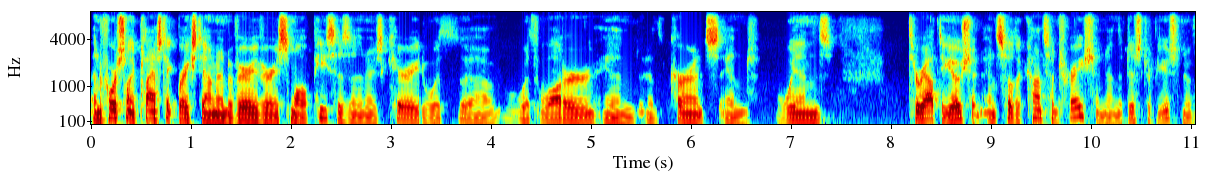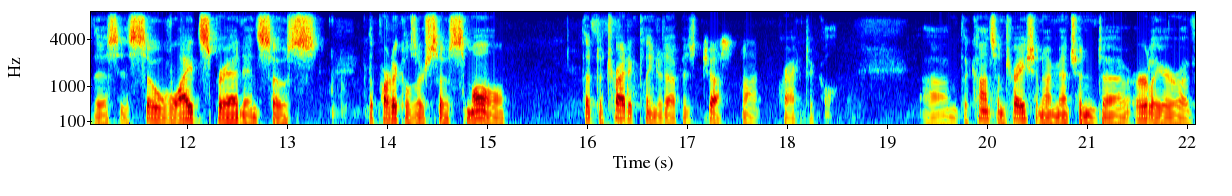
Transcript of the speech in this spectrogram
Unfortunately, plastic breaks down into very, very small pieces and is carried with uh, with water and, and currents and winds throughout the ocean. And so the concentration and the distribution of this is so widespread and so the particles are so small that to try to clean it up is just not practical. Um, the concentration I mentioned uh, earlier of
